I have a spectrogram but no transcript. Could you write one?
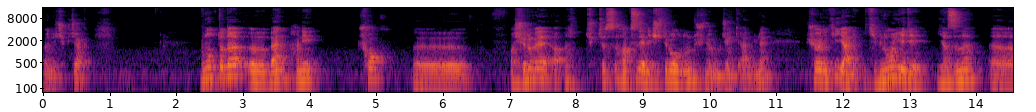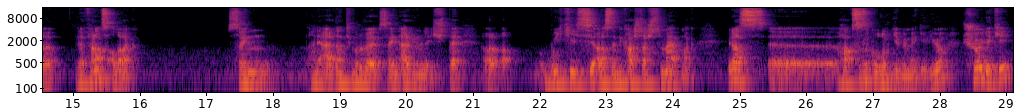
öne çıkacak. Bu noktada ben hani çok aşırı ve açıkçası haksız eleştiri olduğunu düşünüyorum Cenk Ergün'e. Şöyle ki yani 2017 yazını referans alarak Sayın hani Erdem Timur ve Sayın Ergün ile işte bu ikisi arasında bir karşılaştırma yapmak biraz e, haksızlık olur gibime geliyor. Şöyle ki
